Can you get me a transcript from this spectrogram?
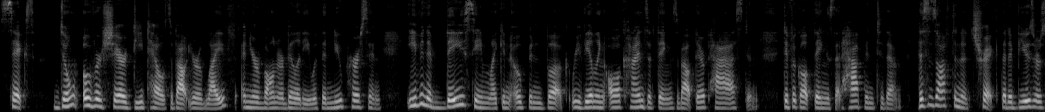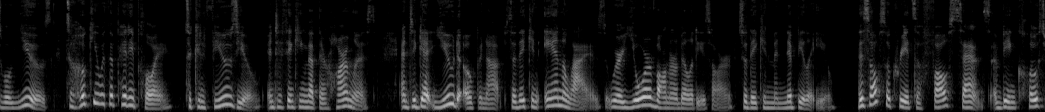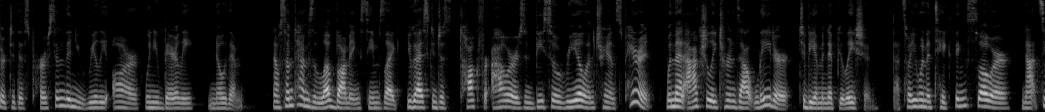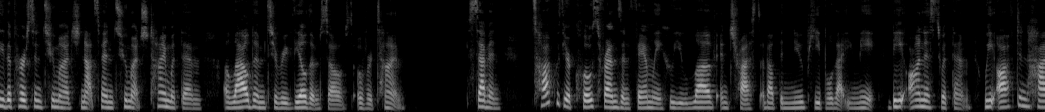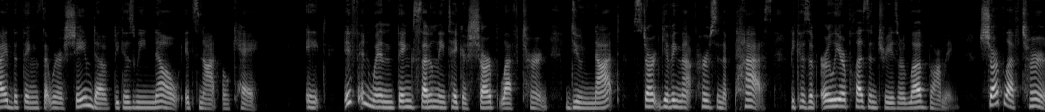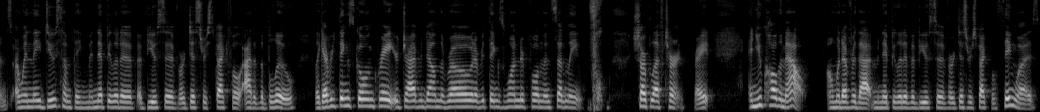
Six, don't overshare details about your life and your vulnerability with a new person, even if they seem like an open book, revealing all kinds of things about their past and difficult things that happened to them. This is often a trick that abusers will use to hook you with a pity ploy, to confuse you into thinking that they're harmless, and to get you to open up so they can analyze where your vulnerabilities are so they can manipulate you. This also creates a false sense of being closer to this person than you really are when you barely know them. Now, sometimes the love bombing seems like you guys can just talk for hours and be so real and transparent when that actually turns out later to be a manipulation. That's why you want to take things slower, not see the person too much, not spend too much time with them, allow them to reveal themselves over time. Seven, Talk with your close friends and family who you love and trust about the new people that you meet. Be honest with them. We often hide the things that we're ashamed of because we know it's not okay. 8. If and when things suddenly take a sharp left turn, do not start giving that person a pass because of earlier pleasantries or love bombing. Sharp left turns are when they do something manipulative, abusive, or disrespectful out of the blue like everything's going great, you're driving down the road, everything's wonderful, and then suddenly, sharp left turn, right? And you call them out on whatever that manipulative, abusive, or disrespectful thing was.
